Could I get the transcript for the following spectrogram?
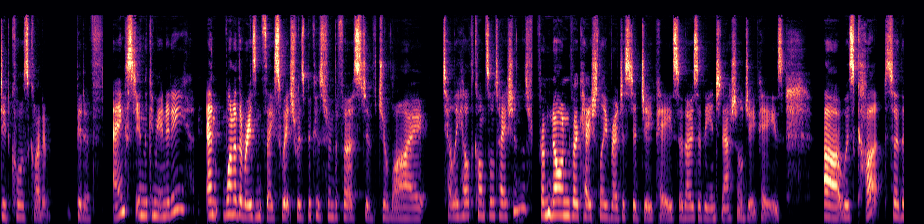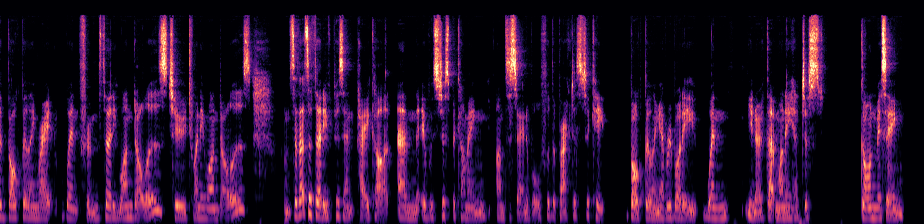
did cause quite a bit of angst in the community. And one of the reasons they switched was because from the 1st of July, telehealth consultations from non vocationally registered GPs, so those are the international GPs, uh, was cut. So the bulk billing rate went from $31 to $21. Um, so that's a 30% pay cut. And it was just becoming unsustainable for the practice to keep bulk billing everybody when, you know, that money had just gone missing.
